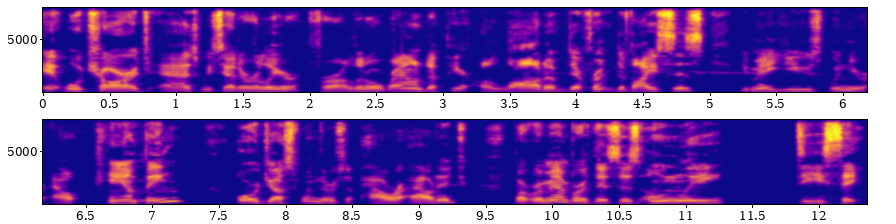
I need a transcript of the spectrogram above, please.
it will charge, as we said earlier, for our little roundup here, a lot of different devices you may use when you're out camping or just when there's a power outage. But remember, this is only DC.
